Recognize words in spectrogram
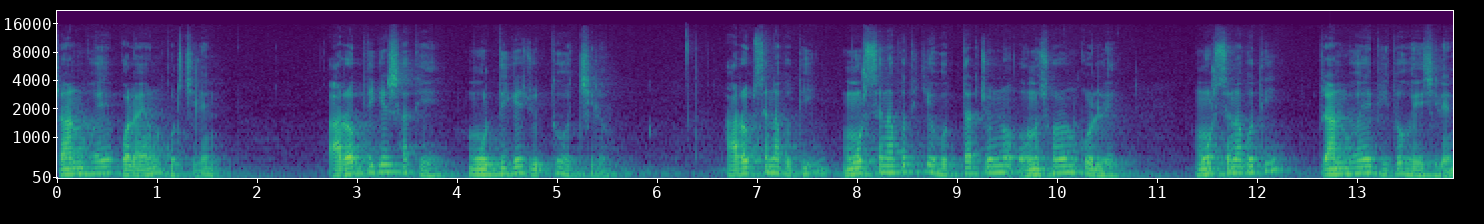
প্রাণ ভয়ে পলায়ন করছিলেন। আরব দিগের সাথে মুর দিগের যুদ্ধ হচ্ছিল। আরব সেনাপতি মুর সেনাপতিকে হত্যার জন্য অনুসরণ করলে মুর সেনাপতি প্রাণ ভয়ে ভীত হয়েছিলেন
